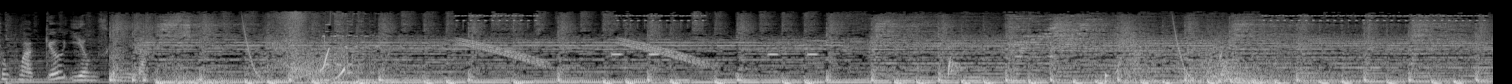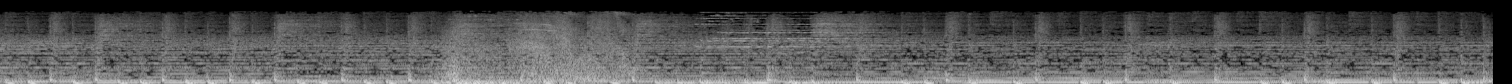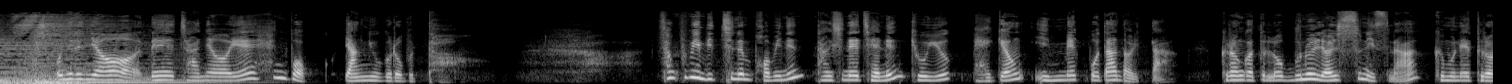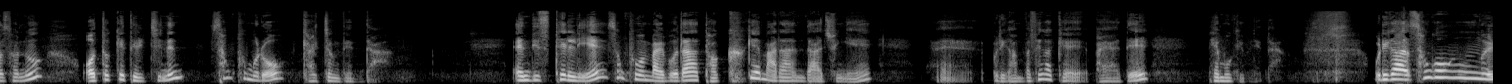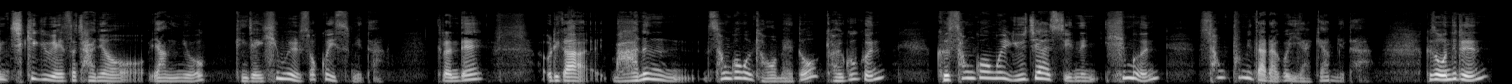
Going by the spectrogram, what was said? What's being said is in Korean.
성품학교 이영수입니다. 오늘은요, 내 자녀의 행복, 양육으로부터. 성품이 미치는 범위는 당신의 재능, 교육, 배경, 인맥보다 넓다. 그런 것들로 문을 열 수는 있으나 그 문에 들어선 후 어떻게 될지는 성품으로 결정된다. 앤디 스텔리의 성품은 말보다 더 크게 말한다 중에 우리가 한번 생각해 봐야 될 대목입니다. 우리가 성공을 지키기 위해서 자녀 양육 굉장히 힘을 쏟고 있습니다. 그런데 우리가 많은 성공을 경험해도 결국은 그 성공을 유지할 수 있는 힘은 성품이다라고 이야기합니다. 그래서 오늘은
